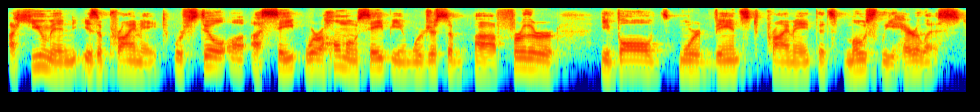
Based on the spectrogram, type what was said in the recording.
a human is a primate. We're still a, a sap- we're a Homo sapien. We're just a, a further evolved, more advanced primate that's mostly hairless.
